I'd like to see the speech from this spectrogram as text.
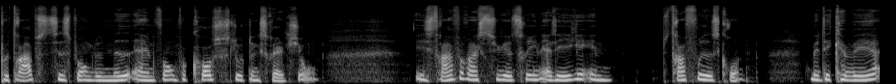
på drabstidspunktet med, er en form for kortslutningsreaktion. I strafferetspsykiatrien er det ikke en straffrihedsgrund, men det kan være,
